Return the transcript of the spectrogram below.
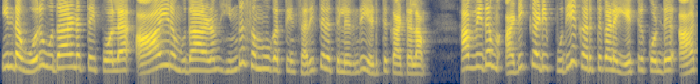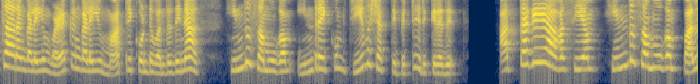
இந்த ஒரு உதாரணத்தைப் போல ஆயிரம் உதாரணம் இந்து சமூகத்தின் சரித்திரத்திலிருந்து எடுத்துக்காட்டலாம் அவ்விதம் அடிக்கடி புதிய கருத்துக்களை ஏற்றுக்கொண்டு ஆச்சாரங்களையும் வழக்கங்களையும் மாற்றிக்கொண்டு வந்ததினால் இந்து சமூகம் இன்றைக்கும் ஜீவசக்தி பெற்று இருக்கிறது. அத்தகைய அவசியம் இந்து சமூகம் பல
